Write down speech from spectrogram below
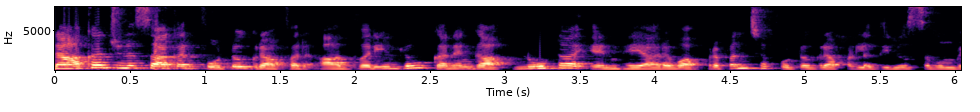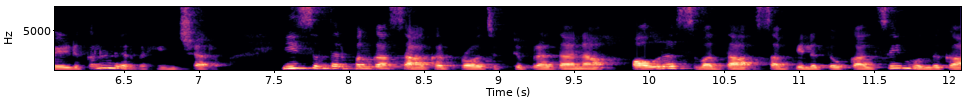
నాగార్జున సాగర్ ఫోటోగ్రాఫర్ ఆధ్వర్యంలో ఘనంగా నూట ఎనభై ఆరవ ప్రపంచ ఫోటోగ్రాఫర్ల దినోత్సవం వేడుకలు నిర్వహించారు. ఈ సందర్భంగా సాగర్ ప్రాజెక్టు ప్రధాన పౌరస్ వద్ద సభ్యులతో కలిసి ముందుగా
